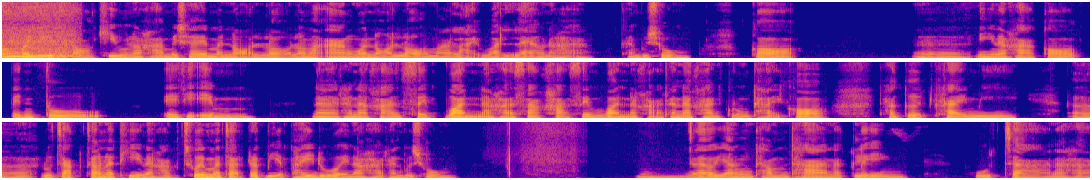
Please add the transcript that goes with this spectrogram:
ต้องมายืนต่อคิวนะคะ ไม่ใช่มานอนรอแล้วมาอ้างว่านอนรอมาหลายวันแล้วนะคะท่านผู้ชมก็ เอ่อนี่นะคะก็เป็นตู้ ATM หน้าธนาคารเซฟวันนะคะ สาขาเซฟวันนะคะ ธนาคารกรุงไทยก็ถ้าเกิดใครมีเอ่อรู้จักเจ้าหน้าที่นะคะ ช่วยมาจัดระเบียบให้ด้วยนะคะ ท่านผู้ชมอืมแล้วยังทำท่านักเลงพูดจานะคะ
